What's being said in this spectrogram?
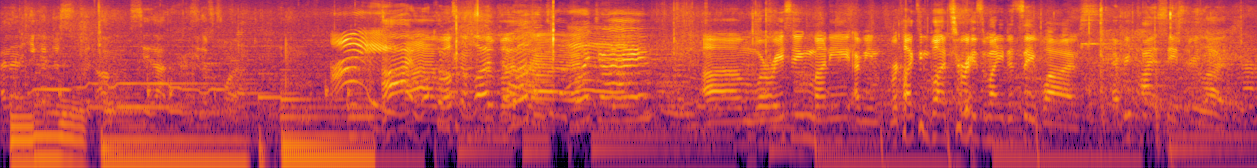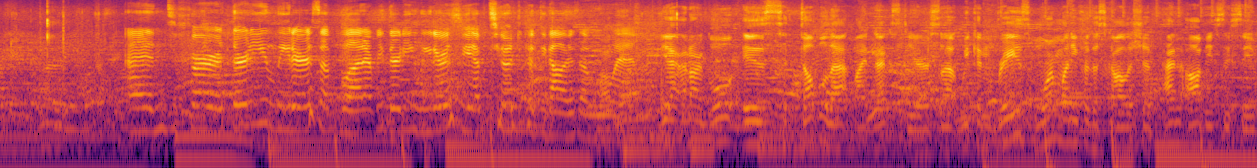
And then he can just um, say that in the form. Hi. Hi. Welcome, Hi, welcome to, Blood Blood Welcome to the Blood Drive. Um, we're raising money, I mean, we're collecting blood to raise money to save lives. Every pint saves three lives. And for 30 liters of blood, every 30 liters, we have $250 that we win. Yeah, and our goal is to double that by next year so that we can raise more money for the scholarship and obviously save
